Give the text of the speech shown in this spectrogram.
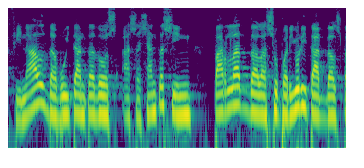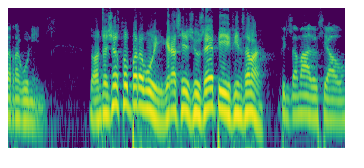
final de 82 a 65 parla de la superioritat dels tarragonins. Doncs això és tot per avui. Gràcies, Josep, i fins demà. Fins demà, adeu-siau.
